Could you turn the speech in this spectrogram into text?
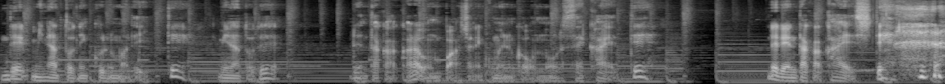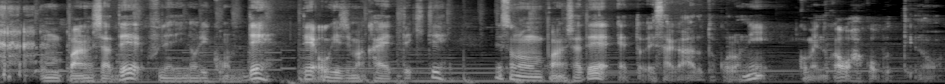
で、で港に来るまで行って港でレンタカーから運搬車に米ぬかを乗せ替えてでレンタカー返して 運搬車で船に乗り込んでで小木島帰ってきてでその運搬車で、えっと、餌があるところに米ぬかを運ぶっていうのを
